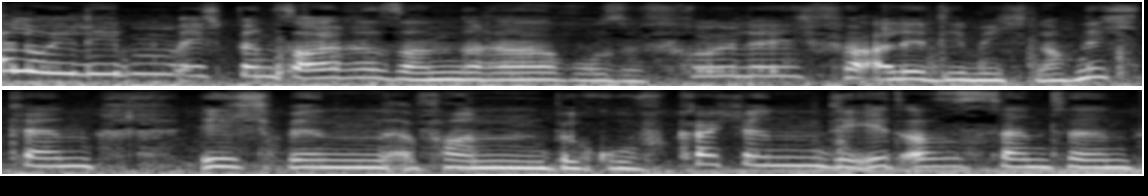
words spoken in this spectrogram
Hallo ihr Lieben, ich bin's eure Sandra Rose Fröhlich. Für alle, die mich noch nicht kennen, ich bin von Beruf Köchin, Diätassistentin,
